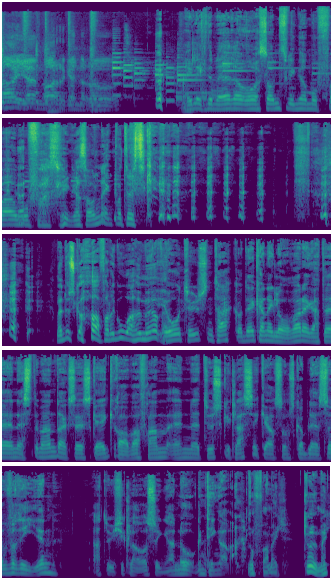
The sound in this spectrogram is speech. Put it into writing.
neue Morgenrot. Jeg likte bedre å sånn svinge moffa og moffa svinger sånn, jeg, på tysk. Men du skal ha for det gode humøret. Jo, tusen takk, og det kan jeg love deg at eh, neste mandag så skal jeg grave fram en eh, tysk klassiker som skal bli så vrien at du ikke klarer å synge noen ting av den. Uff a meg. Gruer meg.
